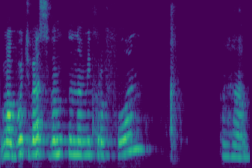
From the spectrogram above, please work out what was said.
Мабуть, у вас вимкнено мікрофон. Ага.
